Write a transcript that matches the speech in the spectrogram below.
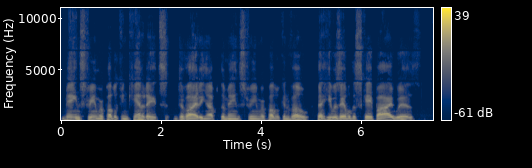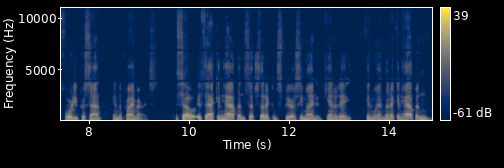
mainstream Republican candidates dividing up the mainstream Republican vote that he was able to skate by with 40% in the primaries. So if that can happen such that a conspiracy minded candidate can win, then it can happen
